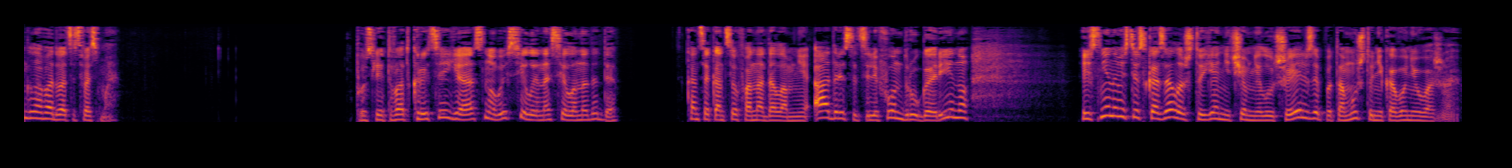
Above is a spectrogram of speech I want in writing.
Глава 28. После этого открытия я с новой силой насела на ДД. В конце концов, она дала мне адрес и телефон друга Рину и с ненавистью сказала, что я ничем не лучше Эльзы, потому что никого не уважаю.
